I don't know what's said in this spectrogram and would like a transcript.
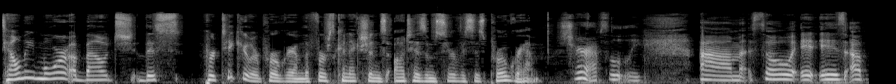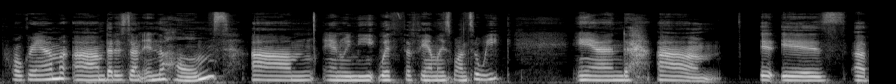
Tell me more about this particular program, the First Connections Autism Services Program. Sure, absolutely. Um, so it is a program um, that is done in the homes, um, and we meet with the families once a week. And it is a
